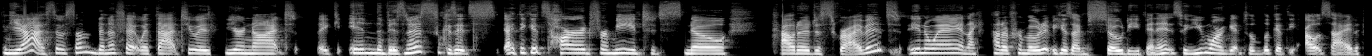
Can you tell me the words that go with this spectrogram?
Yeah. So some benefit with that too is you're not like in the business because it's, I think it's hard for me to know how to describe it in a way and like how to promote it because I'm so deep in it. So you more get to look at the outside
